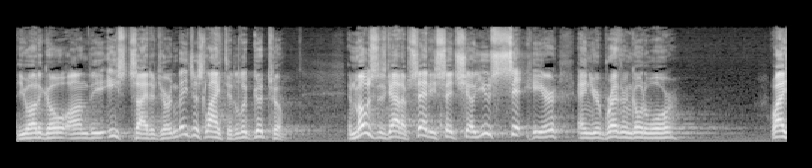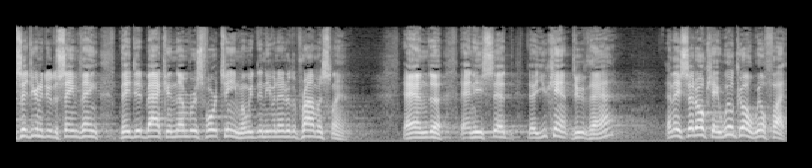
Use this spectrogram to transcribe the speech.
you ought to go on the east side of Jordan. They just liked it. It looked good to them. And Moses got upset. He said, Shall you sit here and your brethren go to war? Well, he said, You're going to do the same thing they did back in Numbers 14 when we didn't even enter the promised land. And, uh, and he said, You can't do that. And they said, Okay, we'll go, we'll fight.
